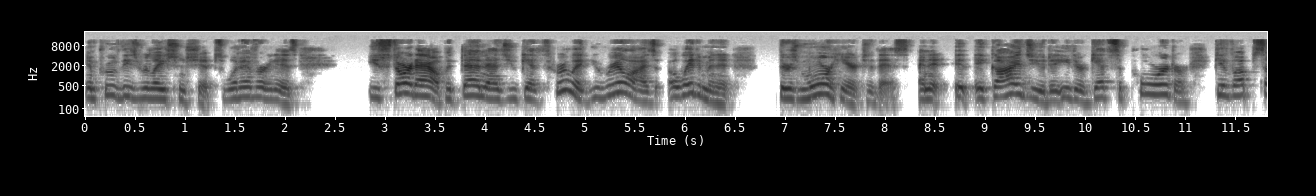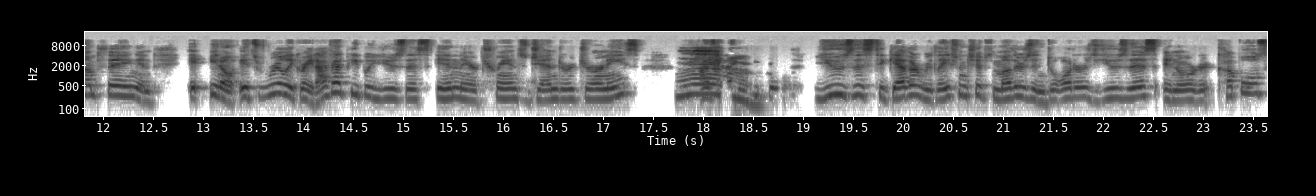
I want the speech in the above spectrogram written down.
improve these relationships, whatever it is. You start out, but then as you get through it, you realize, Oh, wait a minute, there's more here to this and it, it, it guides you to either get support or give up something and it you know it's really great i've had people use this in their transgender journeys mm. i've had mm. people use this together. Relationships mothers and daughters use this in order couples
